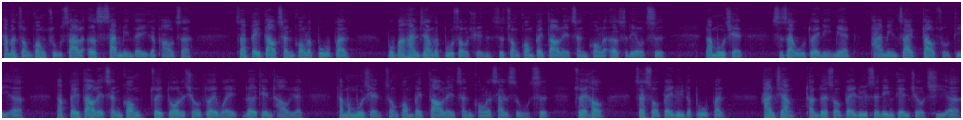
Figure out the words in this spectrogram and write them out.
他们总共主杀了二十三名的一个跑者。在被盗成功的部分，富邦悍将的捕手群是总共被盗垒成功了二十六次，那目前是在五队里面排名在倒数第二。那被盗垒成功最多的球队为乐天桃园。他们目前总共被盗垒成功了三十五次。最后，在守备率的部分，悍将团队守备率是零点九七二。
